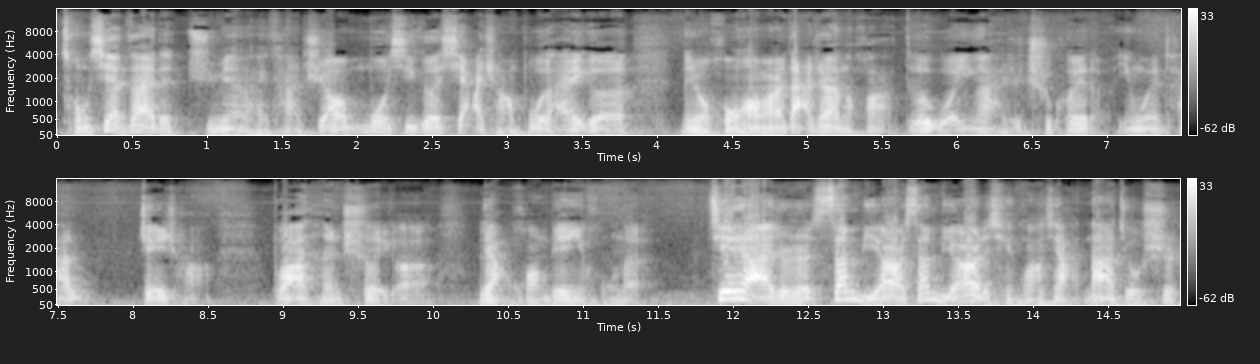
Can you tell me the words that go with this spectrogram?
从现在的局面来看，只要墨西哥下场不来一个那种红黄牌大战的话，德国应该还是吃亏的，因为他这一场博阿滕吃了一个两黄变一红的。接下来就是三比二、三比二的情况下，那就是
